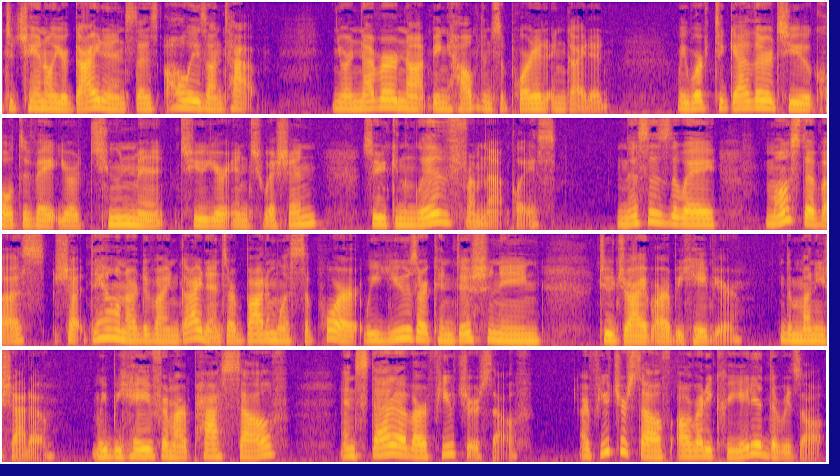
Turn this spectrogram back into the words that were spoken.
to channel your guidance that is always on tap. You are never not being helped and supported and guided. We work together to cultivate your attunement to your intuition so you can live from that place. And this is the way most of us shut down our divine guidance, our bottomless support. We use our conditioning to drive our behavior, the money shadow. We behave from our past self instead of our future self. Our future self already created the result.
